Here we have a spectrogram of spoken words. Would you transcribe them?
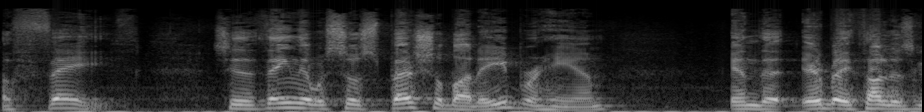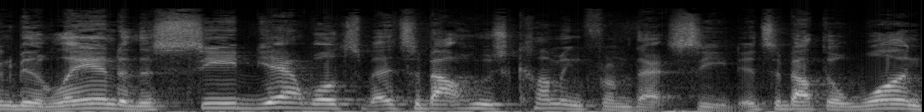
of faith. See, the thing that was so special about Abraham and that everybody thought it was going to be the land of the seed. Yeah, well, it's, it's about who's coming from that seed. It's about the one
